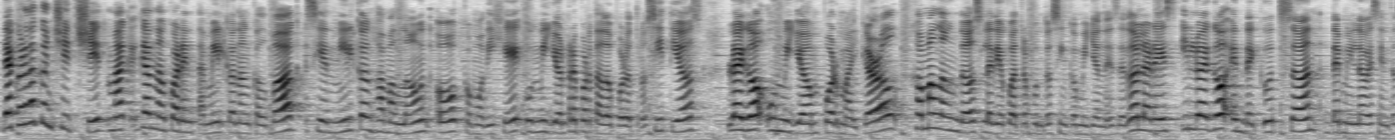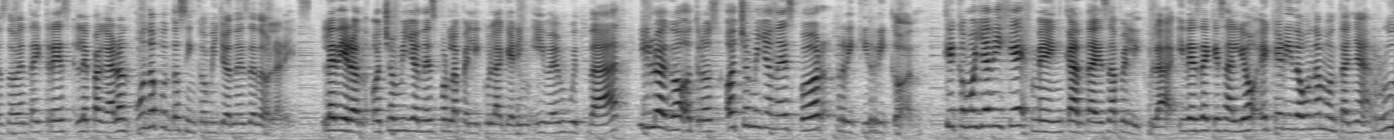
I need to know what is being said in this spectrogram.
De acuerdo con Cheat Sheet, Mac ganó 40.000 con Uncle Buck, 100.000 con Home Alone o, como dije, un millón reportado por otros sitios, luego un millón por My Girl, Home Alone 2 le dio 4.5 millones de dólares y luego en The Good Son de 1993 le pagaron 1.5 millones de dólares. Le dieron 8 millones por la película Getting Even With That y luego otros 8 millones por Ricky Ricón que como ya dije, me encanta esa película y desde que salió he querido una montaña rusa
